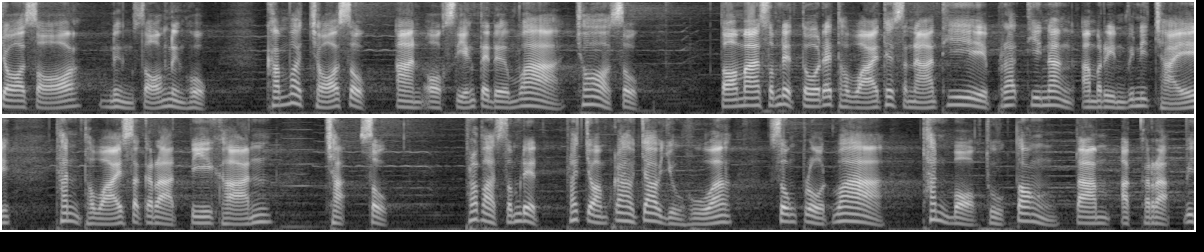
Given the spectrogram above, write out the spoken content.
จอสอ1216คำว่าฉอศก อ่านออกเสียงแต่เดิมว่า ช่อศก ต่อมาสมเด็จโตได้ถวายเทศนาที่พระที่นั่งอมรินวินิจฉัย ท่านถวายสักราชปีขานฉะศก พระบาทสมเด็จพระจอมเกล้าเจ้าอยู่หัว ทรงโปรดว่าท่านบอกถูกต้องตามอักขระวิ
